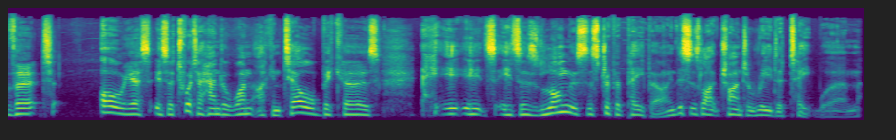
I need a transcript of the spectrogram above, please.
that, oh yes, is a Twitter handle one. I can tell because it's it's as long as the strip of paper. I mean, this is like trying to read a tapeworm.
